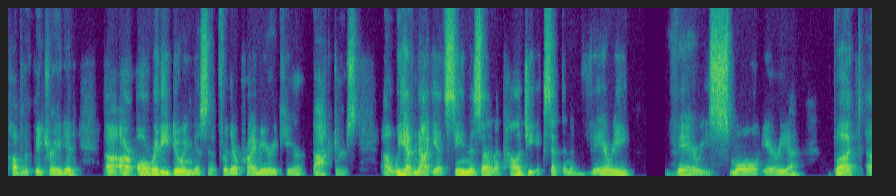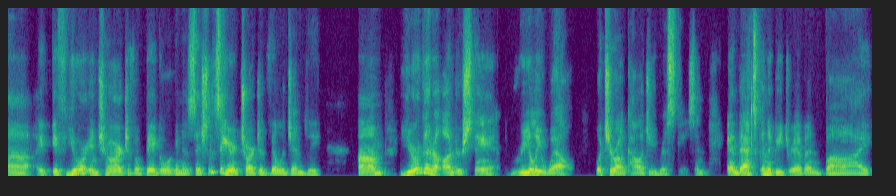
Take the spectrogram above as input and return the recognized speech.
publicly traded, uh, are already doing this for their primary care doctors. Uh, we have not yet seen this in oncology, except in a very, very small area. But uh, if you're in charge of a big organization, let's say you're in charge of Village MD, um, you're going to understand really well what your oncology risk is, and and that's going to be driven by,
